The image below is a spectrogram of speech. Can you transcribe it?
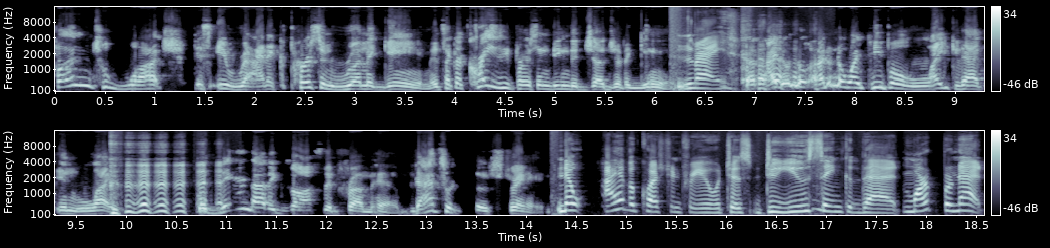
fun to watch this erratic person run a game. It's like a crazy person being the judge of a game. Right. But I don't know I don't know why people like that in life. but they're not exhausted from him. That's what's so strange. No, I have a question for you, which is do you think that Mark Burnett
